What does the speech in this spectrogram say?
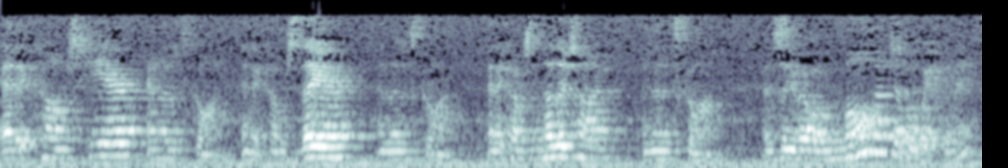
And it comes here, and then it's gone. And it comes there, and then it's gone. And it comes another time, and then it's gone. And so you have a moment of awakening.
